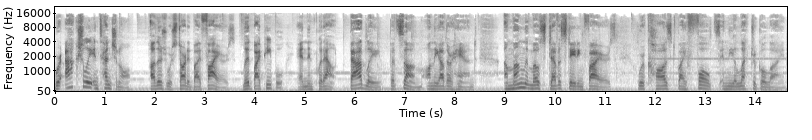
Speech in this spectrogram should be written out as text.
were actually intentional. Others were started by fires, lit by people, and then put out badly, but some, on the other hand, among the most devastating fires, were caused by faults in the electrical line,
